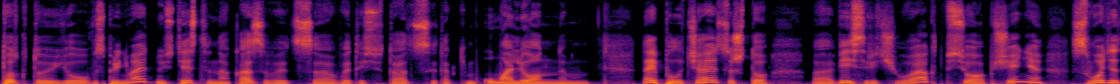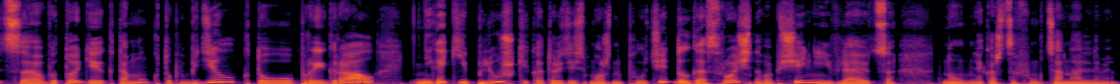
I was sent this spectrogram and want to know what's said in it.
тот, кто ее воспринимает, ну, естественно, оказывается в этой ситуации таким умаленным. Да, и получается, что э, весь речевой акт, все общение сводится в итоге к тому, кто победил, кто проиграл. Никакие плюшки, которые здесь можно получить, долгосрочно вообще не являются являются, ну, мне кажется, функциональными.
